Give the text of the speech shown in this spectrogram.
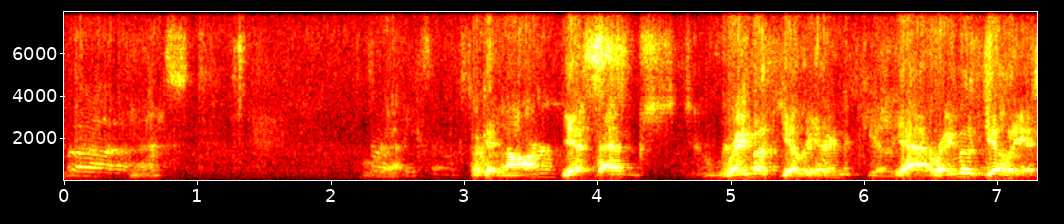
West. I don't think so. Okay. Yes. Rabs- Ramoth Gilead. Yeah, Ramoth Gilead.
